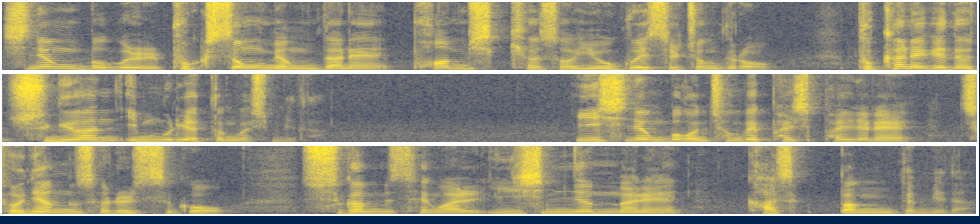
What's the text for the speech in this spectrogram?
신영복을 북송 명단에 포함시켜서 요구했을 정도로 북한에게도 중요한 인물이었던 것입니다. 이 신영복은 1988년에 전향서를 쓰고 수감 생활 20년 만에 가석방됩니다.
